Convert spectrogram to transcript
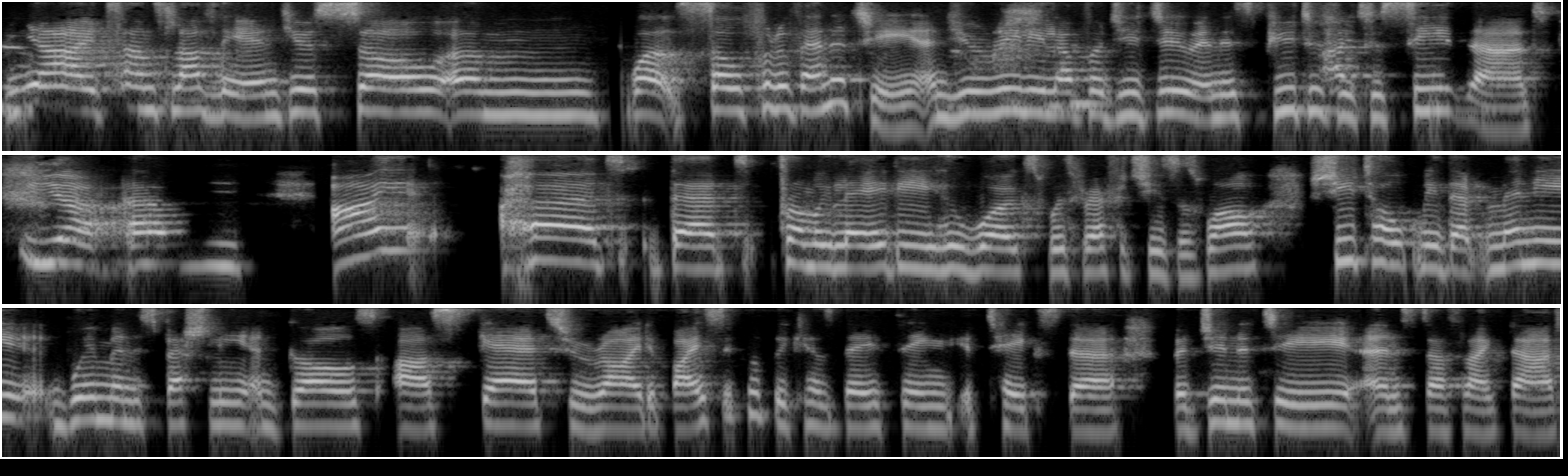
Yeah, it sounds lovely, and you're so um, well, so full of energy, and you really love what you do, and it's beautiful I, to see that. Yeah, um, I heard that from a lady who works with refugees as well. She told me that many women, especially and girls, are scared to ride a bicycle because they think it takes the virginity and stuff like that.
